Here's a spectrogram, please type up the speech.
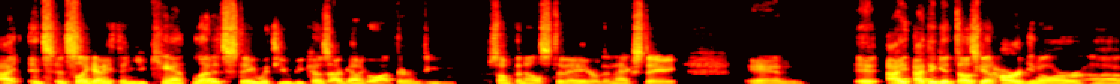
I, it's it's like anything. You can't let it stay with you because I've got to go out there and do something else today or the next day. And it, I, I think it does get hard. You know, our uh,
